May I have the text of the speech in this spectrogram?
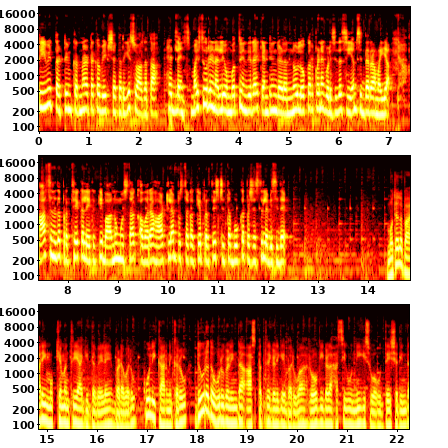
ಟಿವಿ ತರ್ಟೀನ್ ಕರ್ನಾಟಕ ವೀಕ್ಷಕರಿಗೆ ಸ್ವಾಗತ. ಹೆಡ್ಲೈನ್ಸ್, ಮೈಸೂರಿನಲ್ಲಿ ಒಂಬತ್ತು ಇಂದಿರಾ ಕ್ಯಾಂಟೀನ್ಗಳನ್ನು ಲೋಕಾರ್ಪಣೆಗೊಳಿಸಿದ ಸಿಎಂ ಸಿದ್ದರಾಮಯ್ಯ. ಹಾಸನದ ಪ್ರತ್ಯೇಕ ಲೇಖಕಿ ಬಾನು ಮುಸ್ತಾಕ್ ಅವರ ಹಾಟ್ ಲ್ಯಾಂಪ್ ಪುಸ್ತಕಕ್ಕೆ ಪ್ರತಿಷ್ಠಿತ ಬೂಕರ್ ಪ್ರಶಸ್ತಿ ಲಭಿಸಿದೆ. ಮೊದಲ ಬಾರಿ ಮುಖ್ಯಮಂತ್ರಿಯಾಗಿದ್ದ ವೇಳೆ ಬಡವರು, ಕೂಲಿ ಕಾರ್ಮಿಕರು, ದೂರದ ಊರುಗಳಿಂದ ಆಸ್ಪತ್ರೆಗಳಿಗೆ ಬರುವ ರೋಗಿಗಳ ಹಸಿವು ನೀಗಿಸುವ ಉದ್ದೇಶದಿಂದ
